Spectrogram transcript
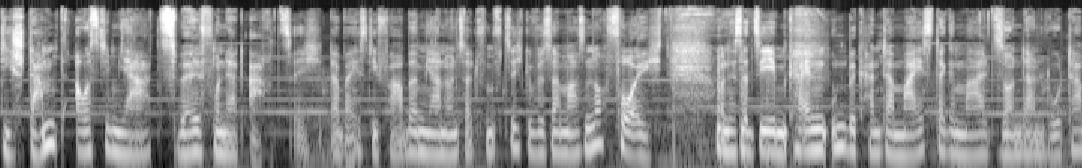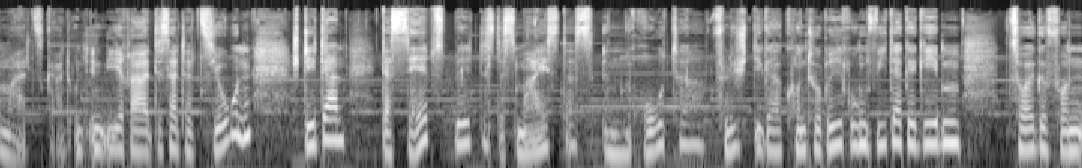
die stammt aus dem Jahr 1280. Dabei ist die Farbe im Jahr 1950 gewissermaßen noch feucht. Und das hat sie eben kein unbekannter Meister gemalt, sondern Lothar Malzgard. Und in ihrer Dissertation steht dann das Selbstbildnis des Meisters in roter, flüchtiger Konturierung wiedergegeben, Zeuge von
